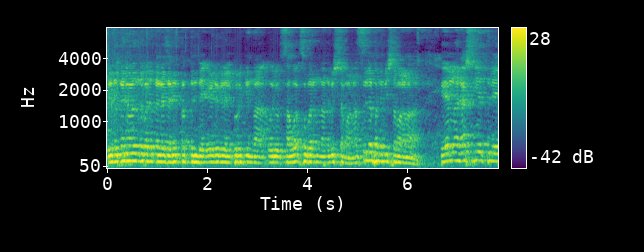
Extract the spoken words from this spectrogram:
ഇത് തിരുവനന്തപുരത്തിന്റെ ചരിത്രത്തിന്റെ ഏടുകളിൽ കുറിക്കുന്ന ഒരു സവ സുവർണ നിമിഷമാണ് അസുലഭ നിമിഷമാണ്. കേരള രാഷ്ട്രീയത്തിലെ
